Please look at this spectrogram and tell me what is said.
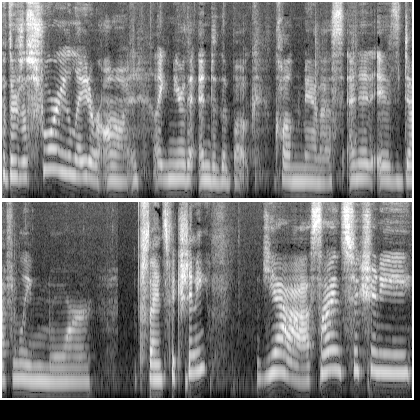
But there's a story later on, like near the end of the book, called Manus, and it is definitely more science fictiony. Yeah, science fictiony,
